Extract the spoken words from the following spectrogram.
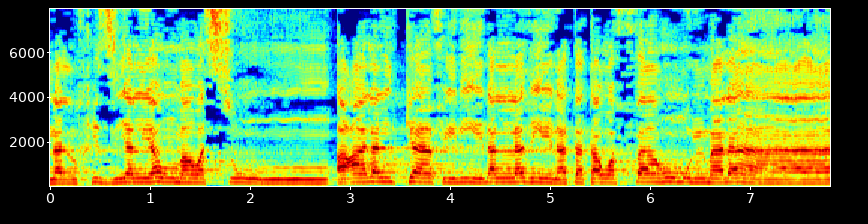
ان الخزي اليوم والسوء على الكافرين الذين تتوفاهم الملائكه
